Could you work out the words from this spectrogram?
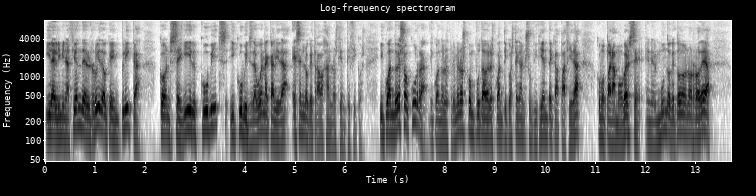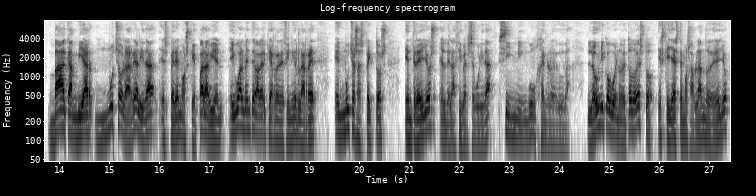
y la eliminación del ruido que implica conseguir qubits y qubits de buena calidad es en lo que trabajan los científicos. Y cuando eso ocurra y cuando los primeros computadores cuánticos tengan suficiente capacidad como para moverse en el mundo que todo nos rodea, va a cambiar mucho la realidad, esperemos que para bien, e igualmente va a haber que redefinir la red en muchos aspectos, entre ellos el de la ciberseguridad, sin ningún género de duda. Lo único bueno de todo esto es que ya estemos hablando de ello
